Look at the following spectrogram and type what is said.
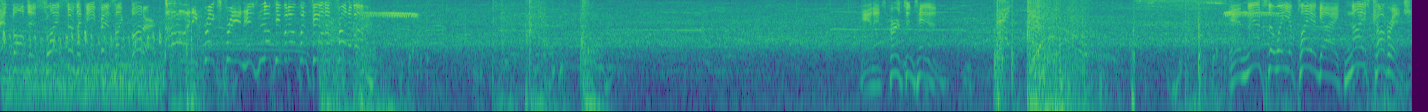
That ball just sliced through the defense like butter. Oh, first and ten. And that's the way you play a guy. Nice coverage.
